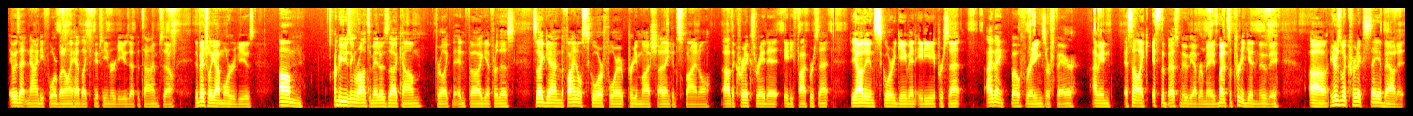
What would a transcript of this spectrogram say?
it was at 94, but I only had like 15 reviews at the time, so it eventually got more reviews. Um, I'll be using RottenTomatoes.com for like the info I get for this. So again, the final score for it, pretty much, I think it's final. Uh, the critics rate it 85%. The audience score gave it 88%. I think both ratings are fair. I mean, it's not like it's the best movie ever made, but it's a pretty good movie. Uh, here's what critics say about it.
